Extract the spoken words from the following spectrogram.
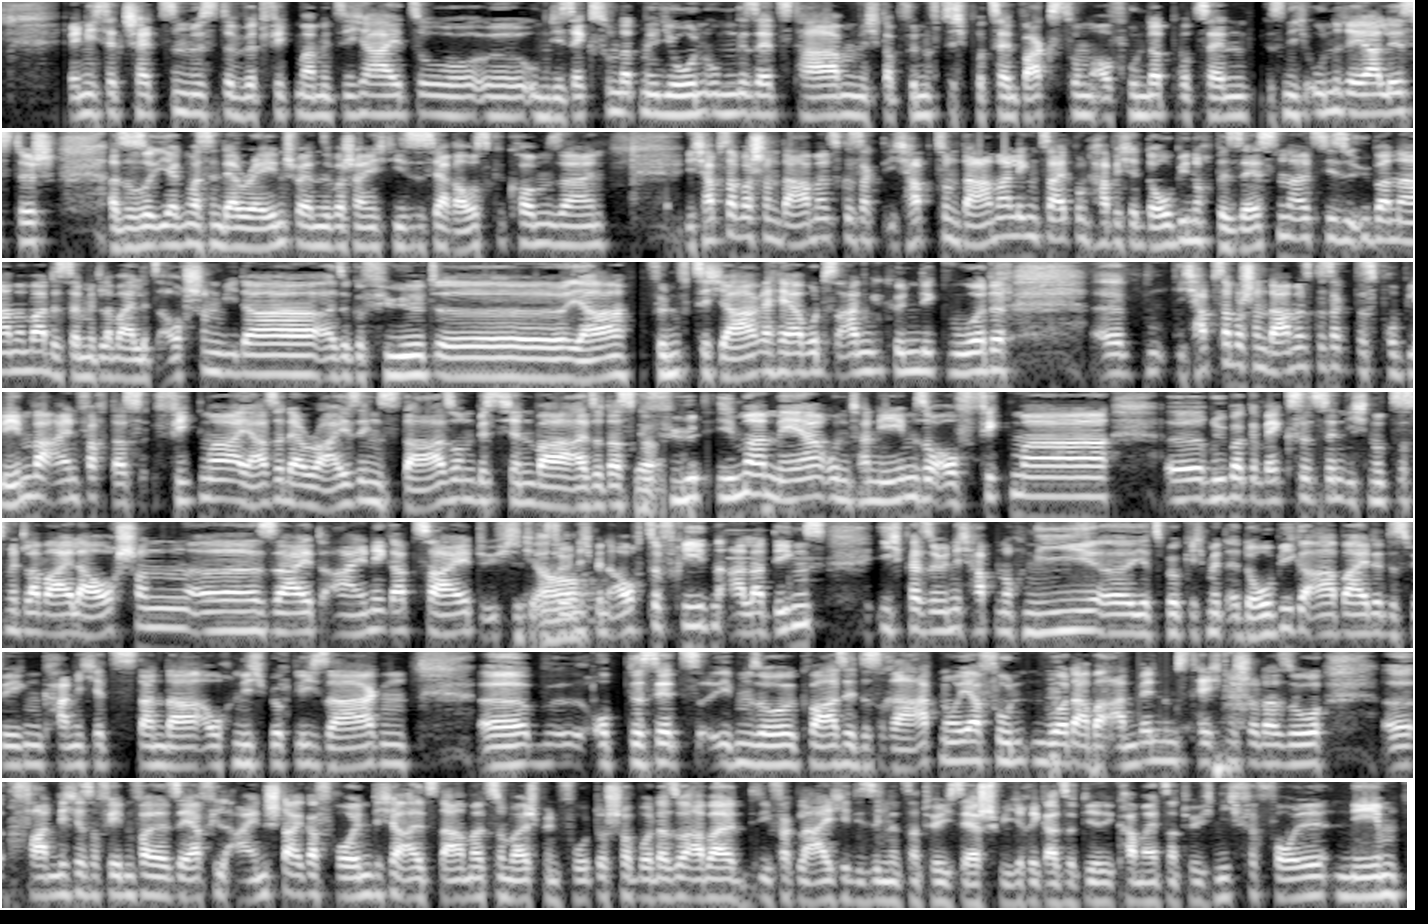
wenn ich es jetzt schätzen müsste, wird Figma mit Sicherheit so äh, um die 600 Millionen umgesetzt haben. Ich glaube, 50 Prozent Wachstum auf 100 Prozent ist nicht unrealistisch. Also so irgendwas in der Range werden sie wahrscheinlich dieses Jahr rausgekommen sein. Ich habe es aber schon damals gesagt, ich habe zum damaligen Zeitpunkt habe ich Adobe noch besessen, als diese Übernahme war. Das ist ja mittlerweile jetzt auch schon wieder, also gefühlt äh, ja 50 Jahre her, wo das angekündigt wurde. Äh, ich habe es aber schon damals gesagt, das Problem war einfach, dass Figma ja so der Rising Star so ein bisschen war. Also das ja. gefühlt immer mehr Unternehmen so auf Figma äh, rüber gewechselt sind. Ich nutze es mittlerweile auch schon äh, seit einiger Zeit. Ich, ich persönlich auch. bin auch zufrieden. Allerdings, ich persönlich habe noch nie äh, jetzt wirklich mit Adobe gearbeitet. Deswegen kann ich jetzt dann da auch nicht wirklich sagen, äh, ob das jetzt eben so quasi das Rad neu erfunden wurde, aber anwendungstechnisch oder so äh, fand ich es auf jeden Fall sehr viel einsteigerfreundlicher als damals zum Beispiel in Photoshop oder so. Aber die Vergleiche, die sind jetzt natürlich sehr schwierig. Also die kann man jetzt natürlich nicht für voll nehmen.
